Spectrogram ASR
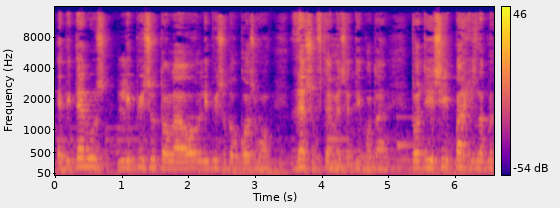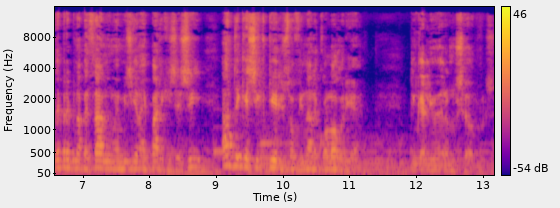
Επιτέλους λυπήσου το λαό, λυπήσου τον κόσμο δεν σου φταίμε σε τίποτα. Το ότι εσύ υπάρχεις να πούμε δεν πρέπει να πεθάνουμε εμείς για να υπάρχεις εσύ. Άντε και εσύ κτίρι στο φινάλε κολόγρια. Την καλημέρα μου σε όλους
